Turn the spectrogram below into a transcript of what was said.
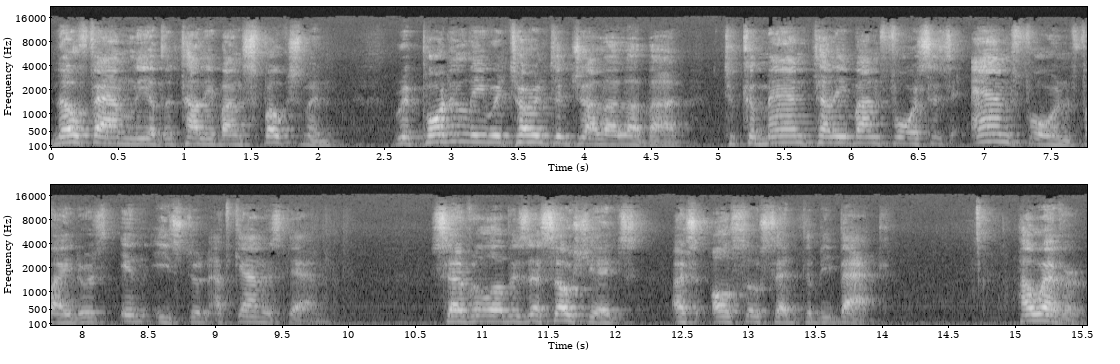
no family of the Taliban spokesman, reportedly returned to Jalalabad to command Taliban forces and foreign fighters in eastern Afghanistan. Several of his associates are also said to be back. However,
